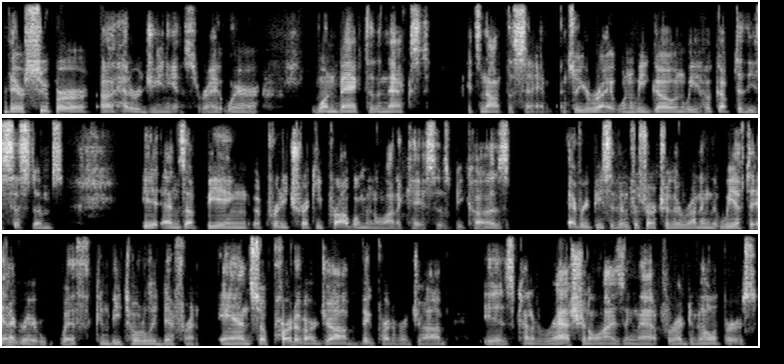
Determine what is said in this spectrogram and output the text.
They're super uh, heterogeneous right where one bank to the next it's not the same. And so you're right. When we go and we hook up to these systems, it ends up being a pretty tricky problem in a lot of cases because every piece of infrastructure they're running that we have to integrate with can be totally different. And so part of our job, big part of our job, is kind of rationalizing that for our developers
